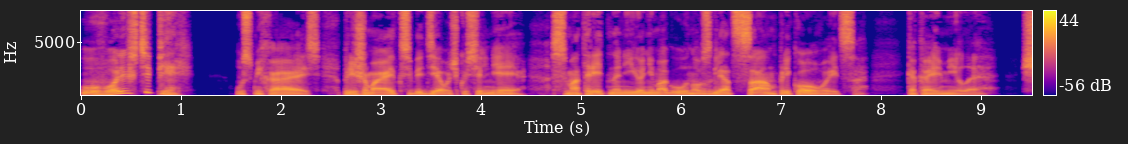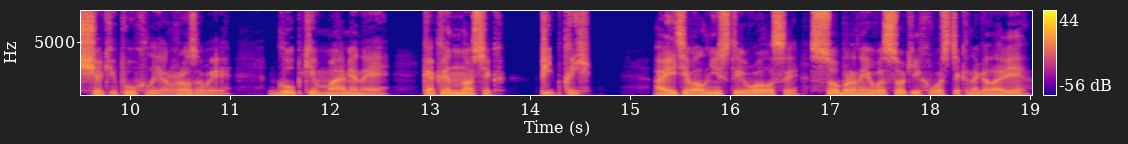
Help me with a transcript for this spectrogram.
«Уволишь теперь?» Усмехаясь, прижимает к себе девочку сильнее. Смотреть на нее не могу, но взгляд сам приковывается. Какая милая. Щеки пухлые, розовые, губки маминые, как и носик пипкой. А эти волнистые волосы, собранные в высокий хвостик на голове,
